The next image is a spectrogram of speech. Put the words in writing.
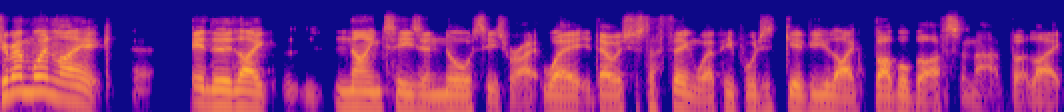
you remember when like in the like nineties and noughties, right, where there was just a thing where people would just give you like bubble baths and that, but like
